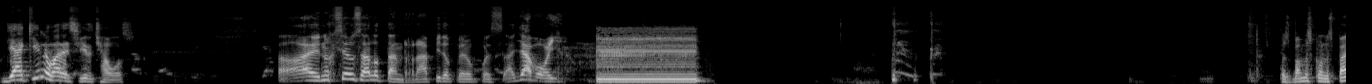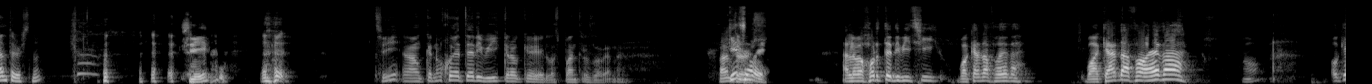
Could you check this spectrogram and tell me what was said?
¿ya quién lo va a decir, chavos? Ay, no quisiera usarlo tan rápido, pero pues allá voy. Pues vamos con los Panthers, ¿no? Sí. sí, aunque no juegue Teddy B, creo que los Panthers lo ganan. ¿Quién sabe? A lo mejor Teddy B sí. Wakanda Forever. Wakanda Forever. ¿No? Ok,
